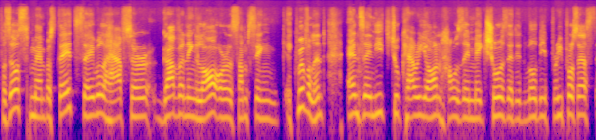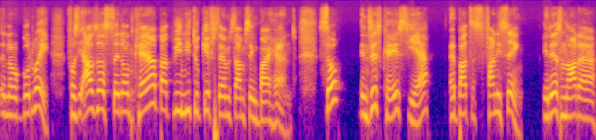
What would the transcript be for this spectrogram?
For those member states, they will have their governing law or something equivalent, and they need to carry on how they make sure that it will be reprocessed in a good way. For the others, they don't care, but we need to give them something by hand. So in this case, yeah, but it's funny thing. It is not a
